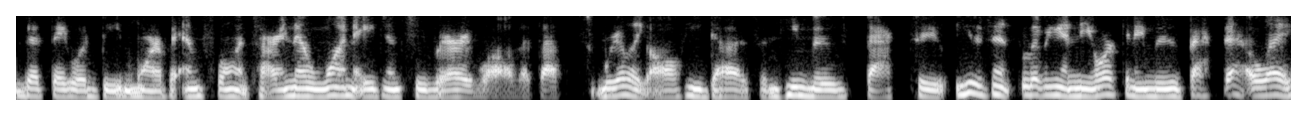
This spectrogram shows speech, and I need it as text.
that they would be more of an influencer. I know one agency very well that that's really all he does. And he moved back to, he was in, living in New York and he moved back to LA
